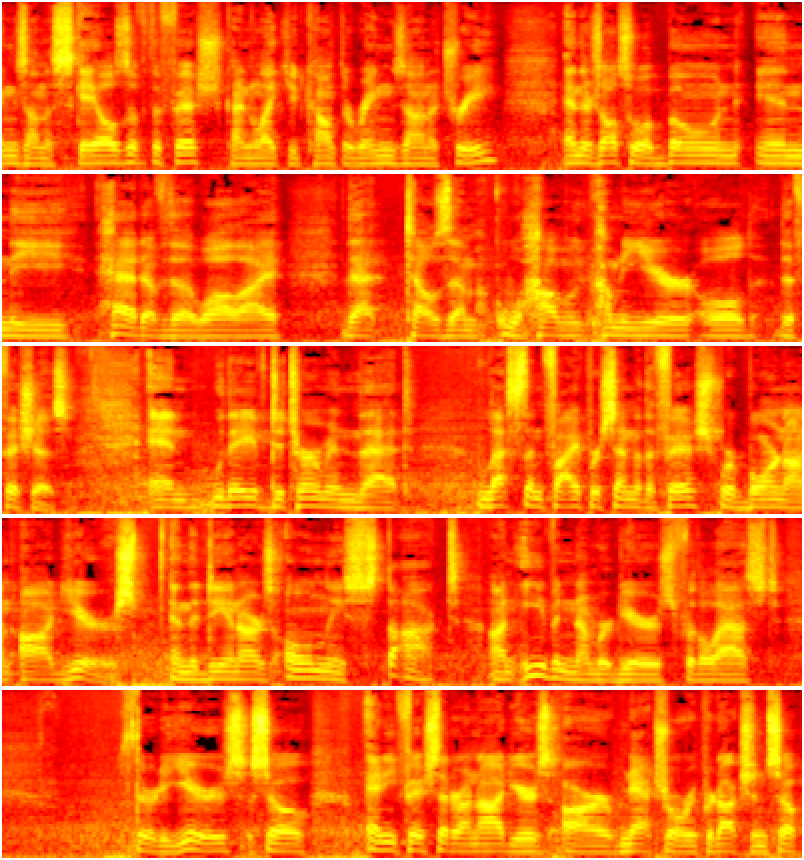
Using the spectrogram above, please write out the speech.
rings on the scales of the fish, kind of like you'd count the rings on a tree. And there's also a bone in the head of the walleye that tells them how, how many year old the fish is. And they've determined that less than 5% of the fish were born on odd years, and the DNR's only stocked on even numbered years for the last 30 years. So any fish that are on odd years are natural reproduction. So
